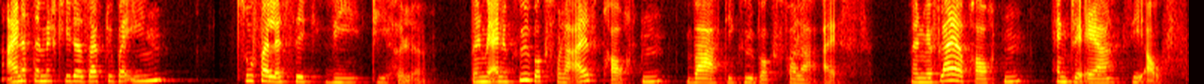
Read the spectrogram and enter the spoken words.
Eines der Mitglieder sagt über ihn, zuverlässig wie die Hölle. Wenn wir eine Kühlbox voller Eis brauchten, war die Kühlbox voller Eis. Wenn wir Flyer brauchten, hängte er sie auf.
